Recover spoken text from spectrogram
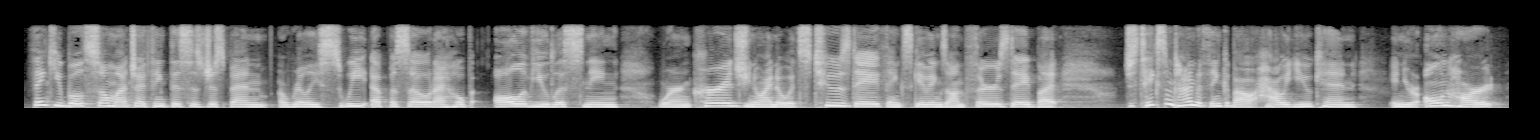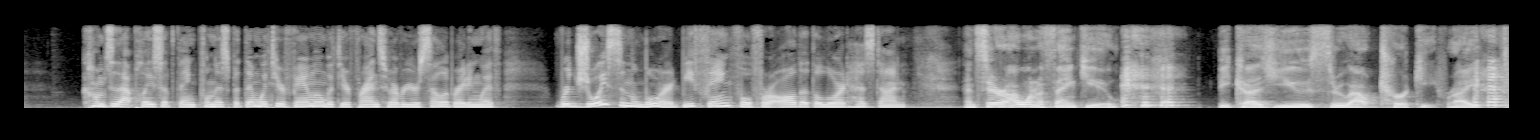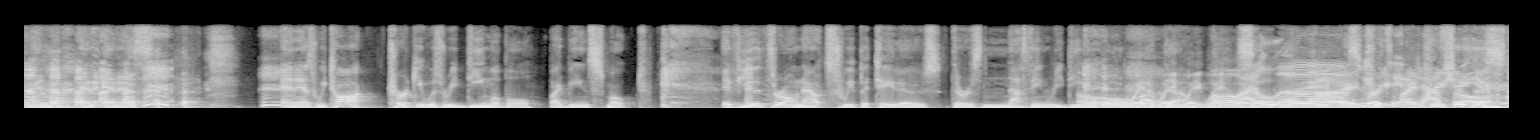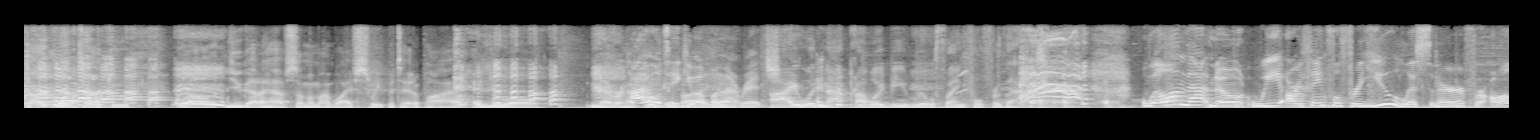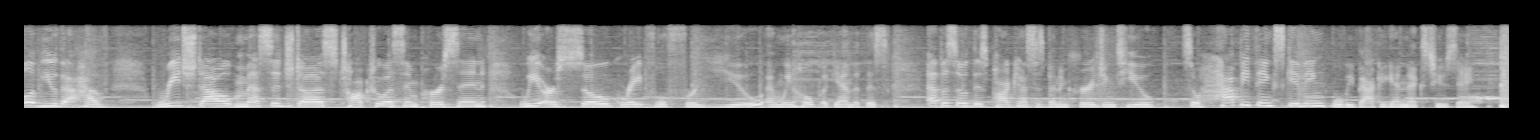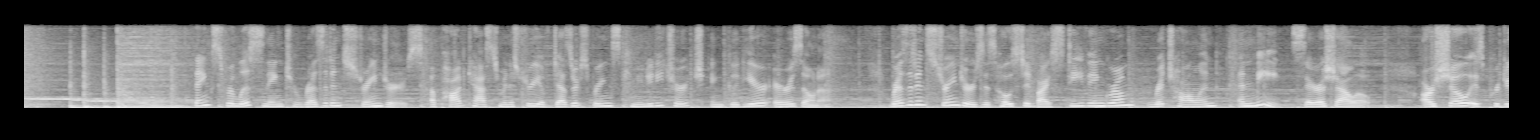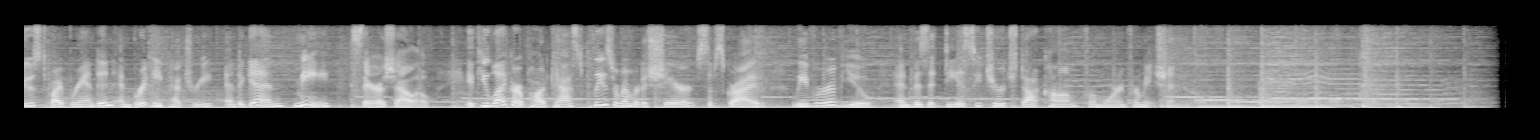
Thank you both so much. I think this has just been a really sweet episode. I hope all of you listening were encouraged. You know i know it's tuesday thanksgiving's on thursday but just take some time to think about how you can in your own heart come to that place of thankfulness, but then with your family, with your friends, whoever you're celebrating with, rejoice in the Lord. Be thankful for all that the Lord has done. And Sarah, I want to thank you. because you threw out turkey, right? And, and, and, as and as we talk, turkey was redeemable by being smoked. If you'd thrown out sweet potatoes, there is nothing redeemable. Oh, wait, about wait, them. wait, wait, Oh, wait. I love wait, wait, sweet wait. potato I appreciate casserole. you starting with turkey. Well, you got to have some of my wife's sweet potato pie, and you will never have. I will pumpkin take you pie up on that, Rich. I would not probably be real thankful for that. Well, on that note, we are thankful for you, listener, for all of you that have reached out, messaged us, talked to us in person. We are so grateful for you, and we hope again that this episode, this podcast has been encouraging to you. So happy Thanksgiving. We'll be back again next Tuesday. Thanks for listening to Resident Strangers, a podcast ministry of Desert Springs Community Church in Goodyear, Arizona. Resident Strangers is hosted by Steve Ingram, Rich Holland, and me, Sarah Shallow. Our show is produced by Brandon and Brittany Petrie, and again, me, Sarah Shallow. If you like our podcast, please remember to share, subscribe, leave a review, and visit dscchurch.com for more information.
